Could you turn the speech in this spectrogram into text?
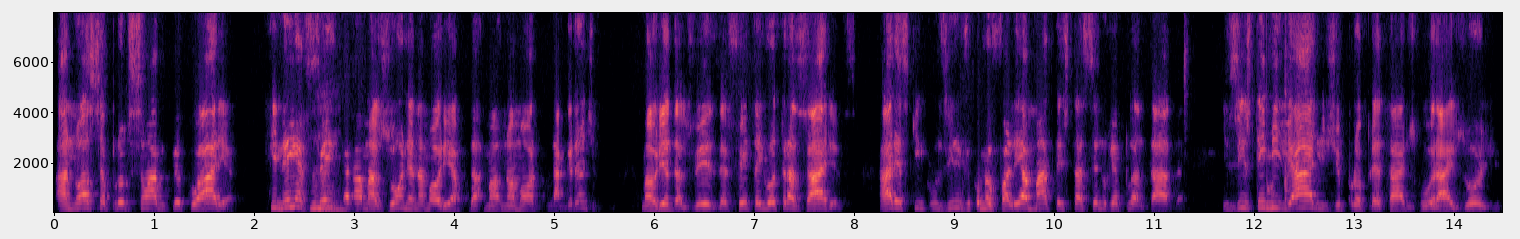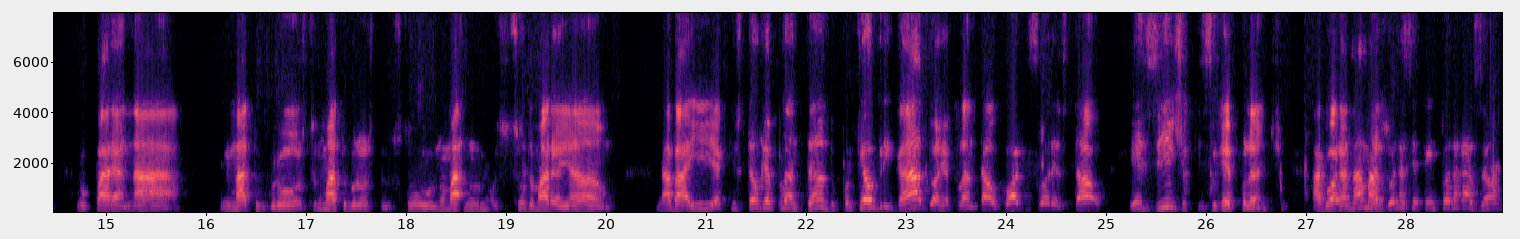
a nossa produção agropecuária, que nem é feita uhum. na Amazônia, na, maioria, na, na grande maioria das vezes, é feita em outras áreas. Áreas que, inclusive, como eu falei, a mata está sendo replantada. Existem milhares de proprietários rurais hoje, no Paraná, em Mato Grosso, no Mato Grosso do Sul, no, no sul do Maranhão, na Bahia, que estão replantando, porque é obrigado a replantar. O Código Florestal exige que se replante. Agora, na Amazônia, você tem toda razão.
